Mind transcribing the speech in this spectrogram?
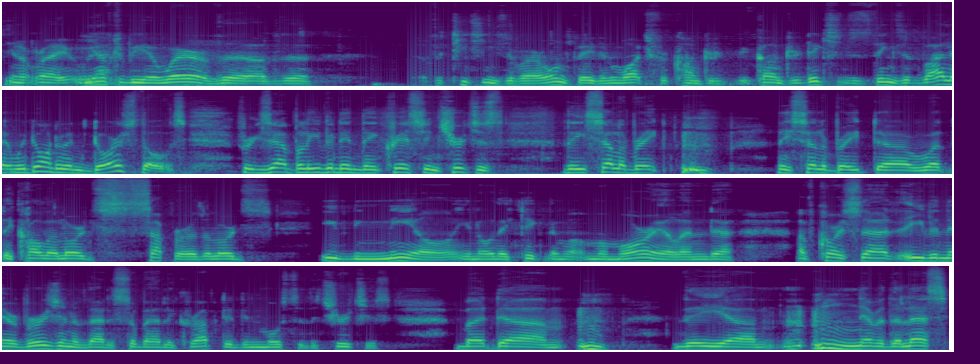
You know, right. We have to be aware of the of the of the teachings of our own faith and watch for contra- contradictions things that violate. We don't want to endorse those. For example, even in the Christian churches, they celebrate they celebrate uh, what they call the Lord's Supper or the Lord's evening meal. You know, they take the mo- memorial, and uh, of course, that even their version of that is so badly corrupted in most of the churches. But um, they, um, nevertheless,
